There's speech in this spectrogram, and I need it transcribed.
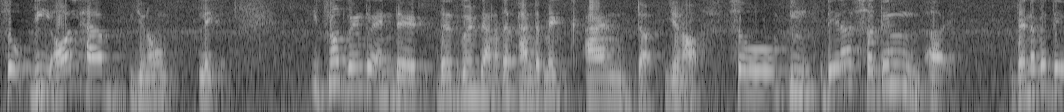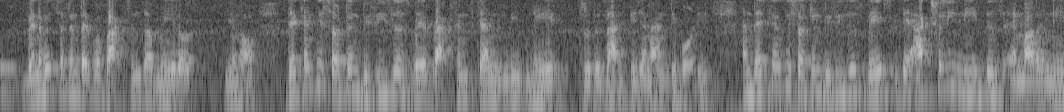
So we all have you know like it's not going to end there. There's going to be another pandemic and uh, you know. So there are certain uh, whenever they whenever certain type of vaccines are made or you know there can be certain diseases where vaccines can be made through this antigen antibody and there can be certain diseases where they actually need this mrna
